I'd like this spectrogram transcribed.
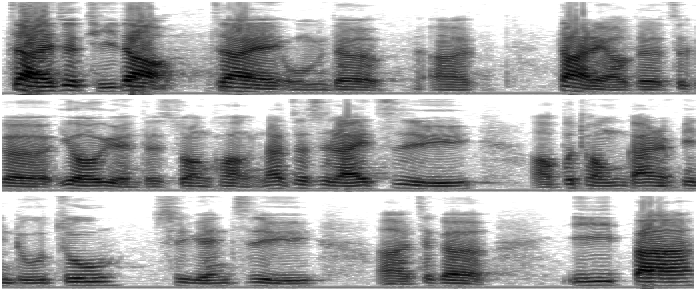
再来就提到在我们的呃大寮的这个幼儿园的状况，那这是来自于啊不同感染病毒株，是源自于呃这个一八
